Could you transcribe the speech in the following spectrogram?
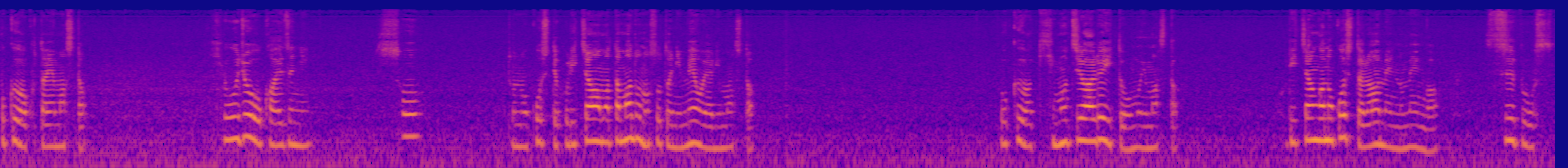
僕は答えました。表情を変えずに「そう」と残して堀ちゃんはまた窓の外に目をやりました。僕は気持ち悪いと思いました。堀ちゃんが残したラーメンの麺がスープを吸っ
